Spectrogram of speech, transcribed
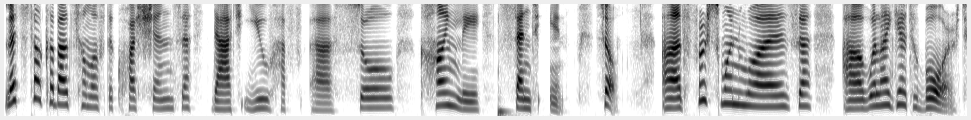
let's talk about some of the questions that you have uh, so kindly sent in. So, uh, the first one was uh, Will I get bored?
